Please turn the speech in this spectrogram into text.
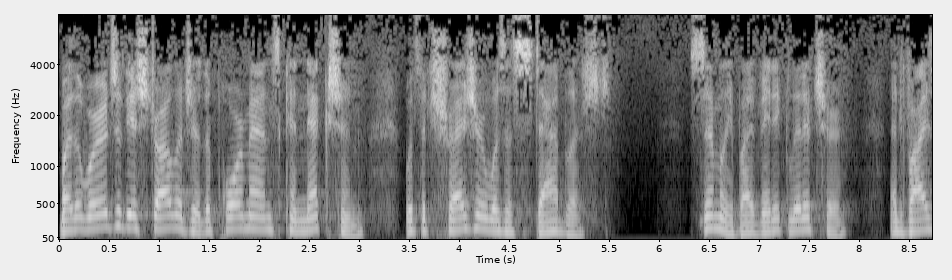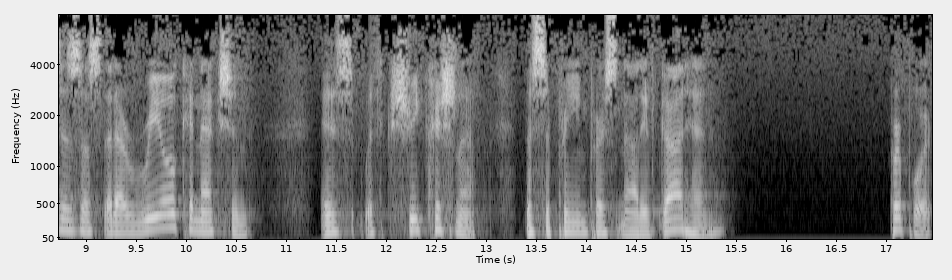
By the words of the astrologer, the poor man's connection with the treasure was established. Similarly, by Vedic literature, advises us that our real connection is with Sri Krishna, the Supreme Personality of Godhead. Purport.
